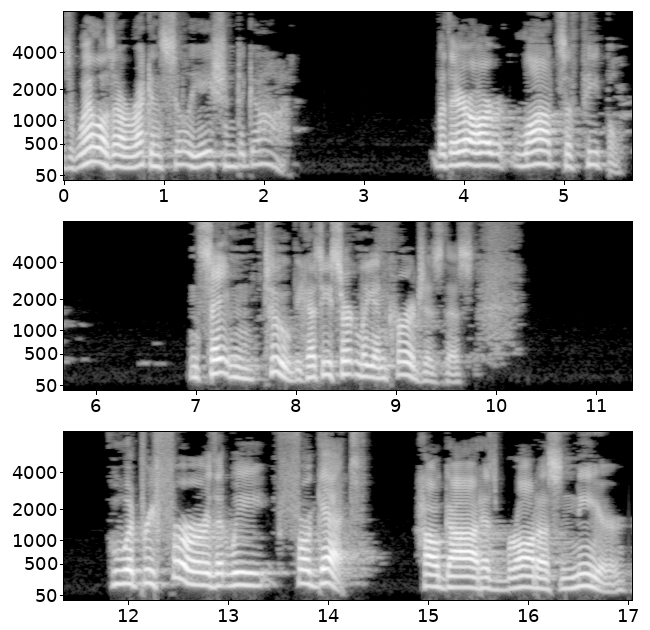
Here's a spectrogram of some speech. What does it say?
as well as our reconciliation to God. But there are lots of people, and Satan too, because he certainly encourages this, who would prefer that we forget how God has brought us near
